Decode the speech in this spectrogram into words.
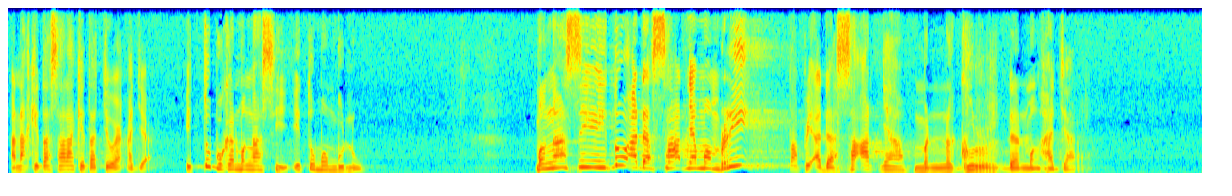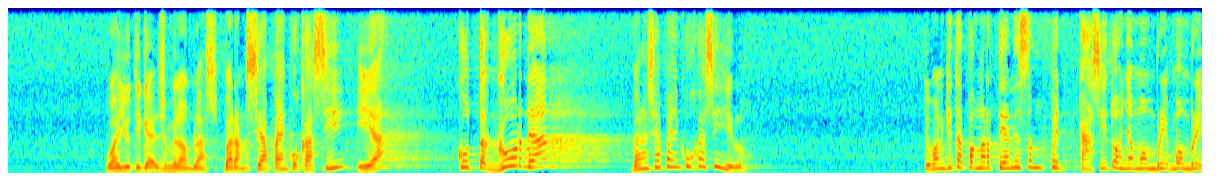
Anak kita salah kita cuek aja. Itu bukan mengasihi, itu membunuh. Mengasihi itu ada saatnya memberi, tapi ada saatnya menegur dan menghajar. Wahyu 3 ayat 19. Barang siapa yang kukasih, iya, kutegur dan barang siapa yang kukasihi loh. Cuman kita pengertiannya sempit. Kasih itu hanya memberi, memberi.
